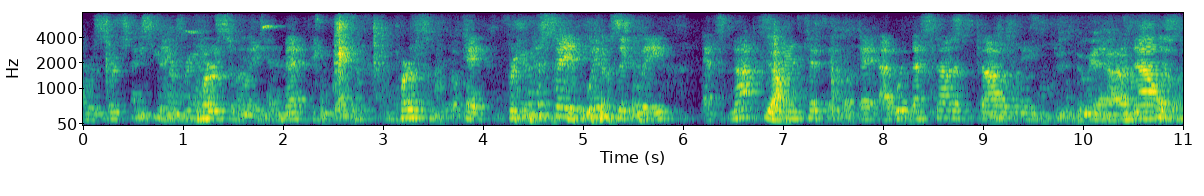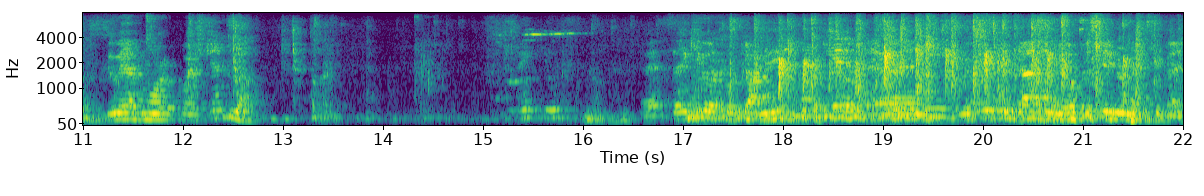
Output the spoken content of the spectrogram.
I researched these Thank you for things bringing personally and met people personally, okay? For you to say it whimsically, that's not Yeah. scientific, okay? I would, that's not a scholarly Do we uh, have, analysis. do we have more questions? Yeah. Thank you. Uh, thank you all for coming. And we'll keep in touch and we hope to see you in our next event.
